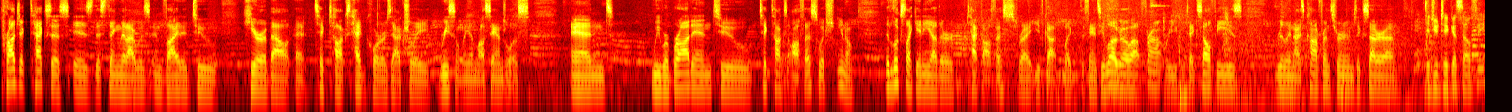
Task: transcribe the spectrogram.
Project Texas is this thing that I was invited to hear about at TikTok's headquarters actually recently in Los Angeles. And we were brought into TikTok's office, which, you know, it looks like any other tech office, right? You've got like the fancy logo out front where you can take selfies, really nice conference rooms, etc. Did you take a selfie?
